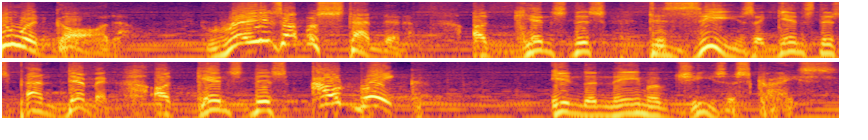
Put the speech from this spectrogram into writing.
Do it, God. Raise up a standard against this disease, against this pandemic, against this outbreak in the name of Jesus Christ.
